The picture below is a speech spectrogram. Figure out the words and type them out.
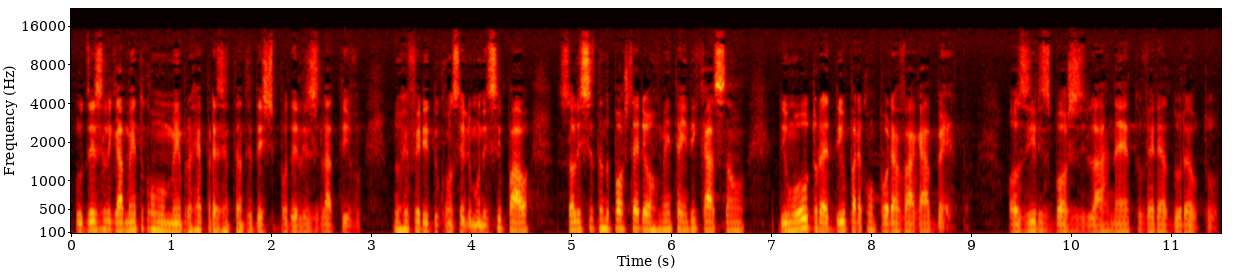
o desligamento como membro representante deste Poder Legislativo no referido Conselho Municipal, solicitando posteriormente a indicação de um outro edil para compor a vaga aberta. Osíris Borges de Lar Neto, vereador autor.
